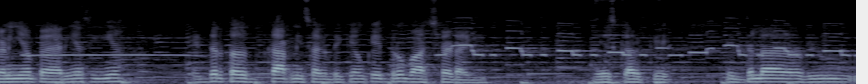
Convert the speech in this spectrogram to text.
ਕਣੀਆਂ ਪੈ ਰਹੀਆਂ ਸੀਗੀਆਂ। ਇੱਧਰ ਤਾਂ ਕਰ ਨਹੀਂ ਸਕਦੇ ਕਿਉਂਕਿ ਇਧਰੋਂ ਬਾਦਸ਼ਾਹ ਹੈਗੀ ਇਸ ਕਰਕੇ ਇੱਧਰਲਾ ਵਿਊ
